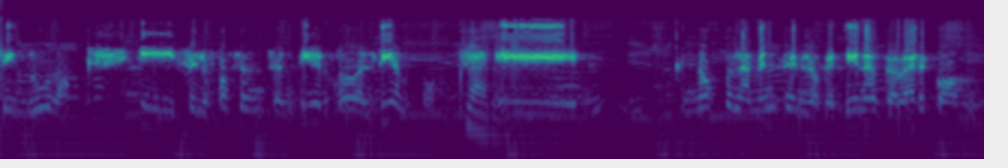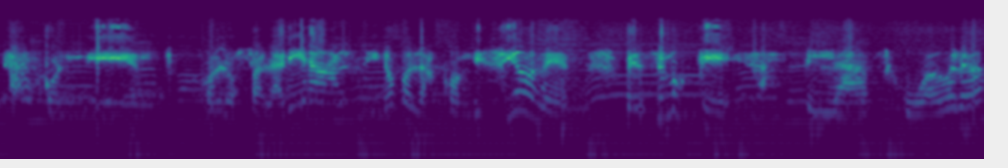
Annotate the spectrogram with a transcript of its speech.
sin duda. Y se los hacen sentir todo el tiempo. Claro. Eh, no solamente en lo que tiene que ver con, con, eh, con lo salarial, sino con las condiciones. Pensemos que las jugadoras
